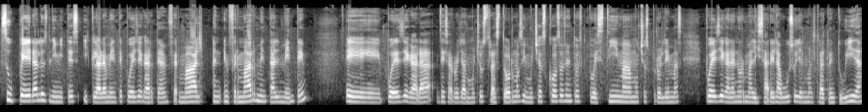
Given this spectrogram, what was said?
supera los límites y claramente puede llegarte a enfermar, enfermar mentalmente. Eh, puedes llegar a desarrollar muchos trastornos y muchas cosas en tu, tu estima, muchos problemas puedes llegar a normalizar el abuso y el maltrato en tu vida,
